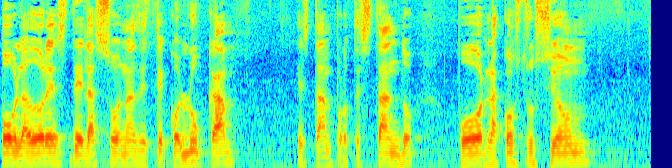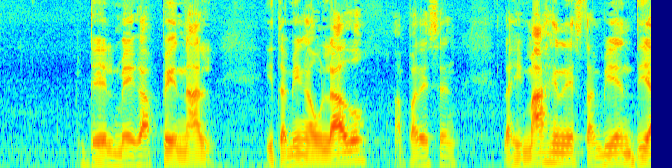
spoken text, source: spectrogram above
Pobladores de la zona de Tecoluca están protestando por la construcción del mega penal. Y también a un lado aparecen las imágenes también de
